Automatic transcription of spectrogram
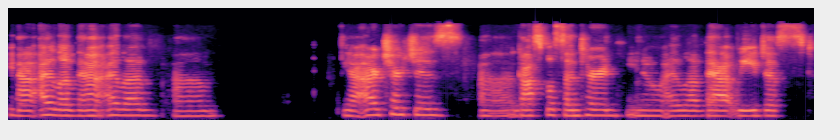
Yeah, I love that. I love um yeah, our church is uh gospel centered, you know, I love that. We just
